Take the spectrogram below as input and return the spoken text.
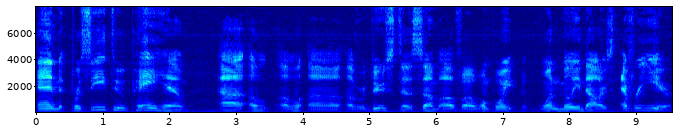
and proceed to pay him uh, a, a, a, a reduced uh, sum of uh, $1.1 million every year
